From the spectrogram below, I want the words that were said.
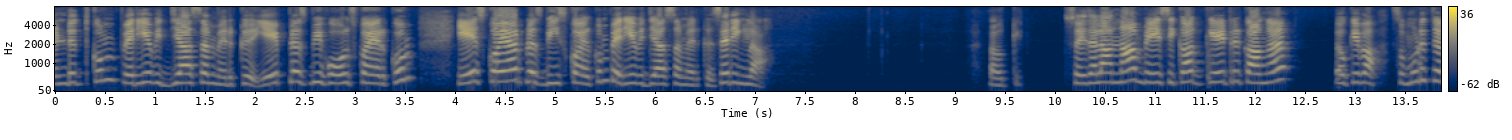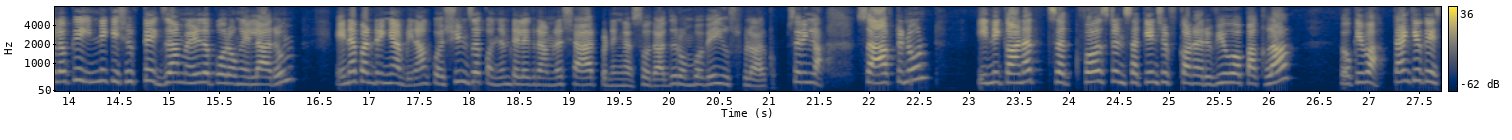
ரெண்டுத்துக்கும் பெரிய வித்தியாசம் இருக்கு. ஏ பிளஸ் பி ஹோல் ஸ்கொயருக்கும் ஏ ஸ்கொயர் பிளஸ் பி ஸ்கொயருக்கும் பெரிய வித்தியாசம் இருக்கு. சரிங்களா? ஓகே ஸோ இதெல்லாம் தான் பேசிக்காக கேட்டிருக்காங்க. ஓகேவா ஸோ முடிஞ்ச அளவுக்கு இன்னைக்கு ஷிஃப்ட் எக்ஸாம் எழுத போகிறவங்க எல்லாரும் என்ன பண்ணுறீங்க அப்படின்னா கொஷின்ஸை கொஞ்சம் டெலிகிராமில் ஷேர் பண்ணுங்கள் ஸோ அது ரொம்பவே யூஸ்ஃபுல்லாக இருக்கும். சரிங்களா? ஸோ ஆஃப்டர்நூன் இன்னைக்கான செக் ஃபர்ஸ்ட் அண்ட் செகண்ட் ஷிஃப்ட்கான ரிவ்யூவை பார்க்கலாம். ஓகேவா தேங்க்யூ கேஸ்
